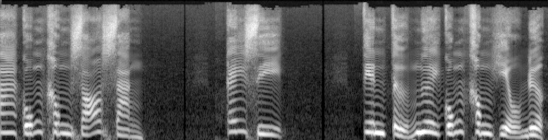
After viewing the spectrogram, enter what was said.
ta cũng không rõ ràng. Cái gì? Tiên tử ngươi cũng không hiểu được.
